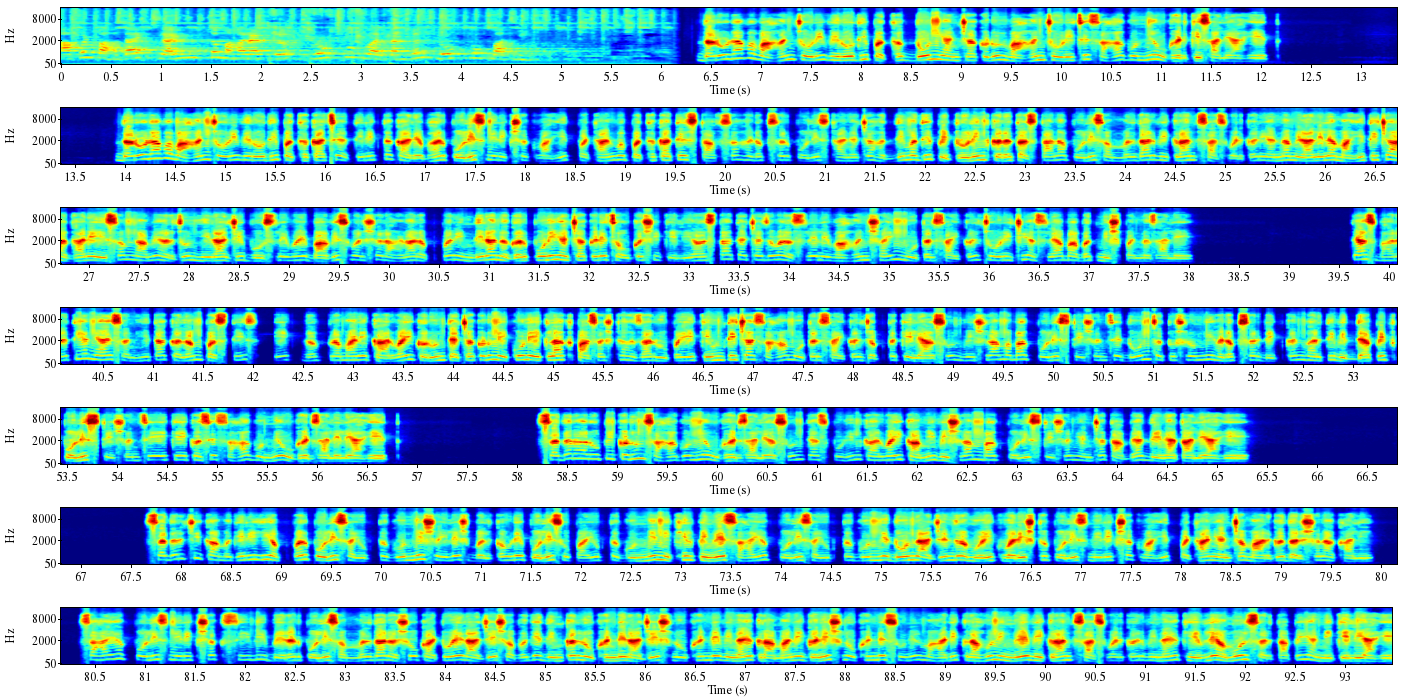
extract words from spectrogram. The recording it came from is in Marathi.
आपण पाहताय क्राईम मुक्त महाराष्ट्र लोकसुख वार्तांकन लोकसुख बातमी. दरोडा व वाहन चोरी विरोधी पथक दोन यांच्याकडून वाहन चोरीचे सहा गुन्हे उघडकीस आले आहेत. दरोडा व वाहन चोरी विरोधी पथकाचे अतिरिक्त कार्यभार पोलीस निरीक्षक वाहिद पठाण व पथकातील स्टाफसह हडपसर पोलीस ठाण्याच्या हद्दीमध्ये पेट्रोलिंग करत असताना पोलीस अंमलदार विक्रांत सासवडकर यांना मिळालेल्या माहितीच्या आधारे इसम नामे अर्जुन हिराजी भोसले वय बावीस वर्ष राहणार अप्पर इंदिरानगर पुणे याच्याकडे चौकशी केली असता त्याच्याजवळ असलेले वाहन शाईन मोटरसायकल चोरीची असल्याबाबत निष्पन्न झाले. त्यास भारतीय न्याय संहिता कलम पस्तीस एक द प्रमाणे कारवाई करून त्याच्याकडून एकूण एक लाख पासष्ट हजार रुपये किमतीच्या सहा मोटरसायकल जप्त केल्या असून विश्रामबाग पोलीस स्टेशनचे दोन चतुशृंगी हडपसर डेक्कन भारती विद्यापीठ पोलीस स्टेशनचे एक एक असे सहा गुन्हे उघड झालेले आहेत. सदर आरोपीकडून सहा गुन्हे उघड झाले असून त्यास पुढील कारवाई कामी विश्रामबाग पोलीस स्टेशन यांच्या ताब्यात देण्यात आले आहे. सदरची कामगिरी ही अप्पर पोलीस आयुक्त गुन्हे शैलेश बलकवडे पोलीस उपायुक्त गुन्हे निखिल पिंगळे सहाय्यक पोलीस आयुक्त गुन्हे दोन राजेंद्र मुळीक वरिष्ठ पोलीस निरीक्षक वाहिद पठाण यांच्या मार्गदर्शनाखाली. सहाय्यक पोलीस निरीक्षक सी बी बेरड पोलीस अंमलदार अशोक आटोळे राजेश अभगे दिनकर लोखंडे राजेश लोखंडे विनायक रामाने गणेश लोखंडे सुनील महाडिक राहुल इंगळे विक्रांत सासवडकर विनायक येवले अमोल सरतापे यांनी केली आहे.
